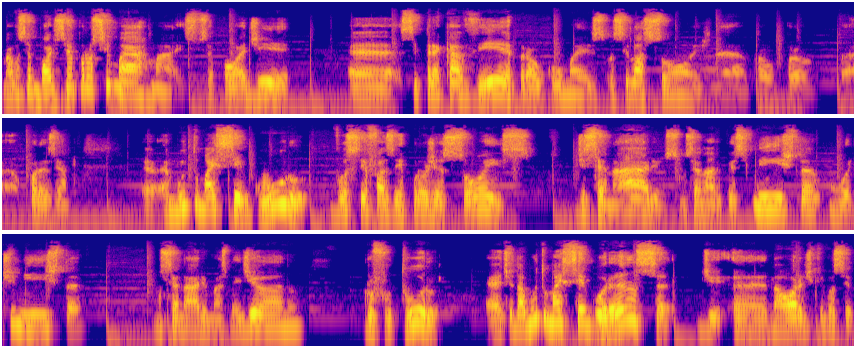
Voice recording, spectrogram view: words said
Mas você pode se aproximar mais, você pode é, se precaver para algumas oscilações, né? Pra, pra, por exemplo, é, é muito mais seguro você fazer projeções de cenários, um cenário pessimista, um otimista, um cenário mais mediano para o futuro, é, te dá muito mais segurança de, uh, na hora de que você,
